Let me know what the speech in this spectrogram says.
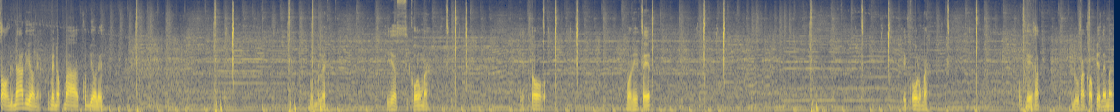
สองหรือหน้าเดียวเนี่ยทำไม่ด็อกบาร์คนเดียวเลย เทียสิโก้ลงมา เอโต้บอลเลเฟสเอโก้ลงมา โอเคครับ ดูฝั่งเขาเปลี่ยนอะไรมั้ง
